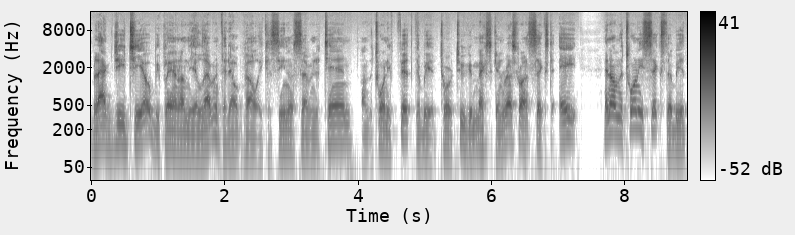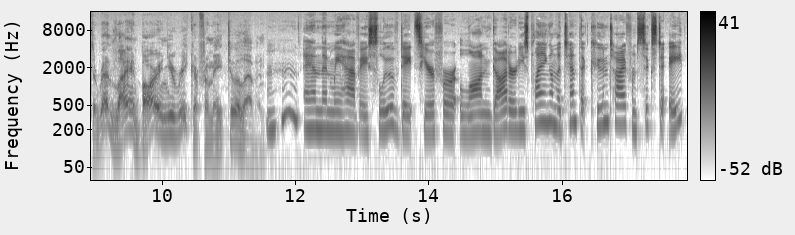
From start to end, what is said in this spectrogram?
Black GTO will be playing on the 11th at Elk Valley Casino, 7 to 10. On the 25th, they'll be at Tortuga Mexican Restaurant, 6 to 8. And on the 26th, they'll be at the Red Lion Bar in Eureka from 8 to 11. Mm-hmm. And then we have a slew of dates here for Lon Goddard. He's playing on the 10th at Kuntai from 6 to 8.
